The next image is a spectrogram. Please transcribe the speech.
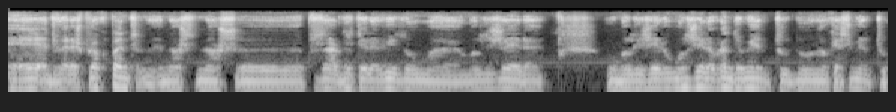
é de veras preocupante. É? Nós, nós uh, apesar de ter havido uma, uma ligeira uma ligeira, um ligeiro abrandamento no, no aquecimento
